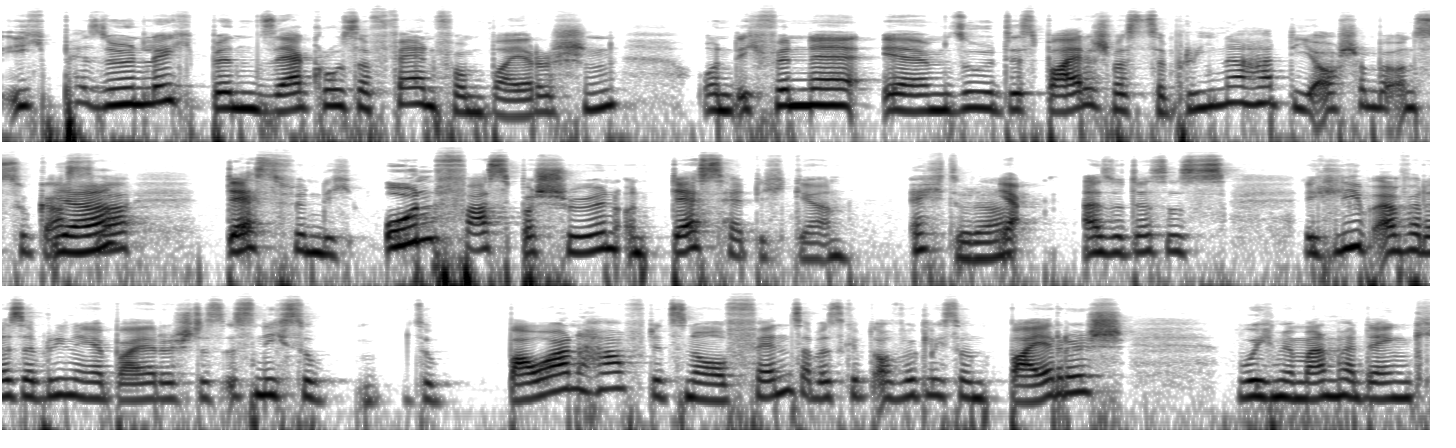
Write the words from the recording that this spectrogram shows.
ich persönlich bin sehr großer Fan vom Bayerischen und ich finde ähm, so das Bayerisch, was Sabrina hat, die auch schon bei uns zu Gast Ja. war, das finde ich unfassbar schön und das hätte ich gern. Echt, oder? Ja, also das ist, ich liebe einfach das Sabrina ihr Bayerisch. Das ist nicht so, so bauernhaft, jetzt no offense, aber es gibt auch wirklich so ein Bayerisch, wo ich mir manchmal denke,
